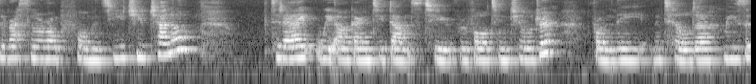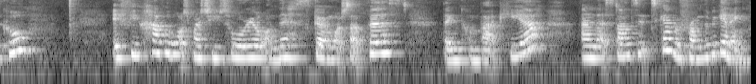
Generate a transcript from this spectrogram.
the Rattle and Roll Performance YouTube channel. Today we are going to dance to Revolting Children from the Matilda musical. If you haven't watched my tutorial on this, go and watch that first, then come back here and let's dance it together from the beginning.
